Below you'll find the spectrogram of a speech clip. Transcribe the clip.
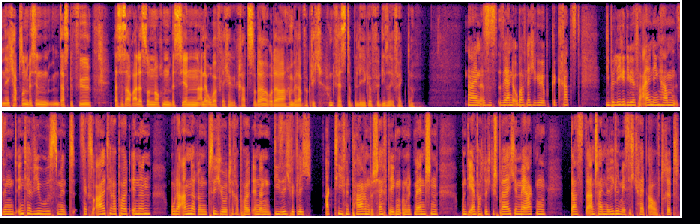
ich habe so ein bisschen das Gefühl, das ist auch alles so noch ein bisschen an der Oberfläche gekratzt, oder? Oder haben wir da wirklich handfeste Belege für diese Effekte? Nein, es ist sehr an der Oberfläche ge gekratzt. Die Belege, die wir vor allen Dingen haben, sind Interviews mit SexualtherapeutInnen oder anderen PsychotherapeutInnen, die sich wirklich aktiv mit Paaren beschäftigen und mit Menschen und die einfach durch Gespräche merken, dass da anscheinend eine Regelmäßigkeit auftritt.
